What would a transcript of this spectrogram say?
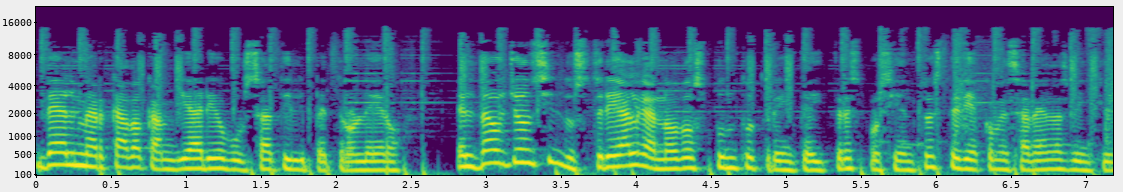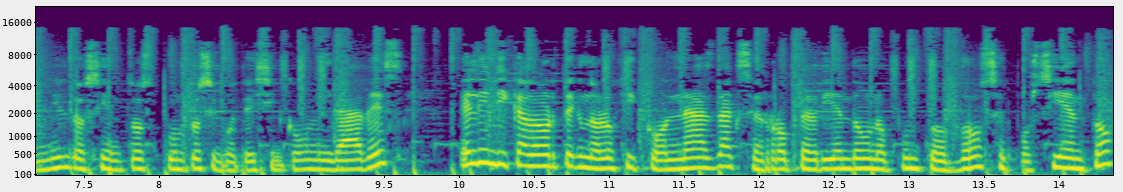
del mercado cambiario, bursátil y petrolero. El Dow Jones Industrial ganó 2.33%. Este día comenzará en las 21.200.55 unidades. El indicador tecnológico Nasdaq cerró perdiendo 1.12%.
